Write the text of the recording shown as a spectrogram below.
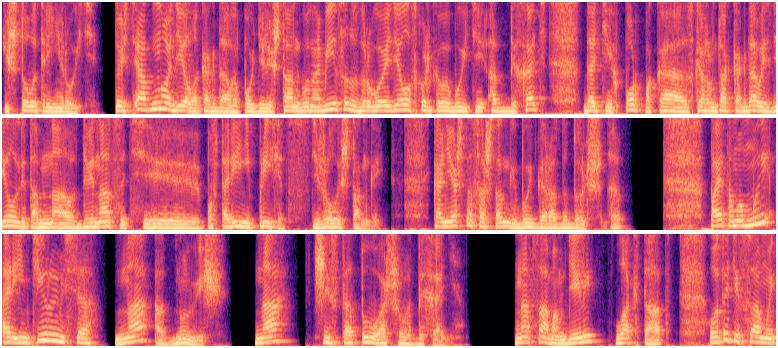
и что вы тренируете. То есть одно дело, когда вы подняли штангу на бицепс, другое дело, сколько вы будете отдыхать до тех пор, пока, скажем так, когда вы сделали там на 12 э, повторений присед с тяжелой штангой. Конечно, со штангой будет гораздо дольше. Да? Поэтому мы ориентируемся на одну вещь – на чистоту вашего дыхания. На самом деле лактат, вот эти самые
